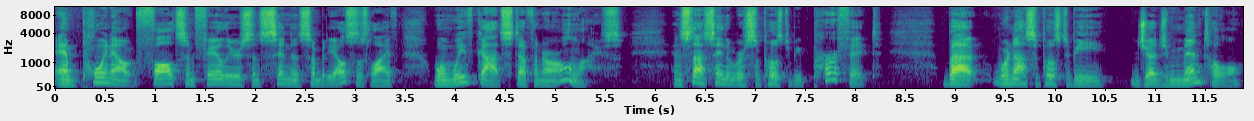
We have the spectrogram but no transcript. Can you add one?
and point out faults and failures and sin in somebody else's life when we've got stuff in our own lives. And it's not saying that we're supposed to be perfect, but we're not supposed to be judgmental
